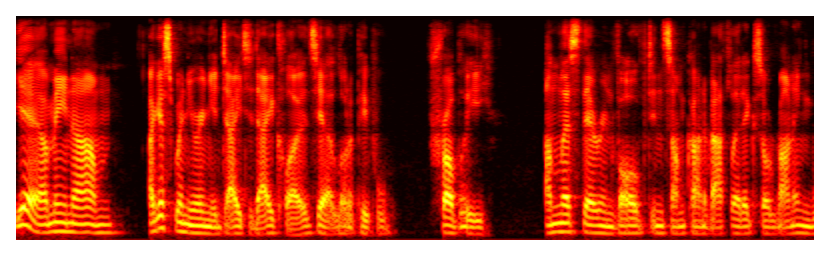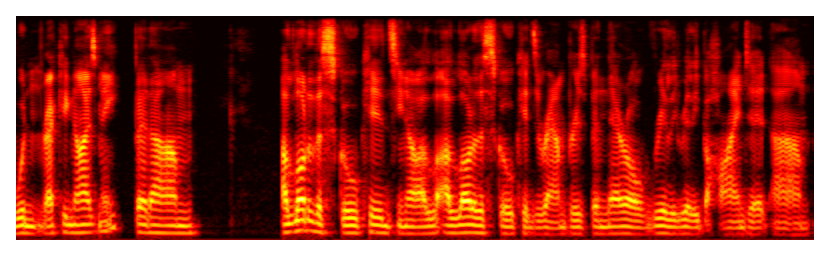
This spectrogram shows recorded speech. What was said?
Yeah, I mean, um, I guess when you're in your day to day clothes, yeah, a lot of people probably, unless they're involved in some kind of athletics or running, wouldn't recognize me. But um, a lot of the school kids, you know, a, a, lot of the school kids around Brisbane, they're all really, really behind it. Um,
